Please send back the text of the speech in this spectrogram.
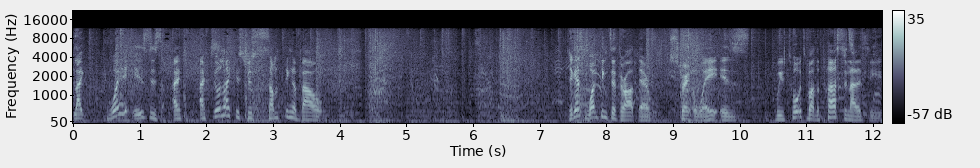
Like what it is is I I feel like it's just something about I guess one thing to throw out there straight away is we've talked about the personality.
